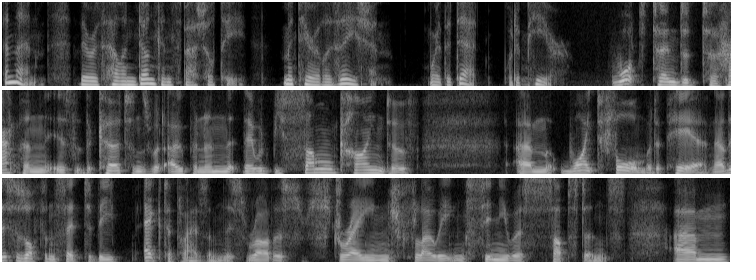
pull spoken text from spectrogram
And then there was Helen Duncan's specialty, materialization where the dead would appear. What tended to happen is that the curtains would open and that there would be some kind of um, white form would appear. Now, this is often said to be ectoplasm, this rather strange, flowing, sinuous substance, um,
